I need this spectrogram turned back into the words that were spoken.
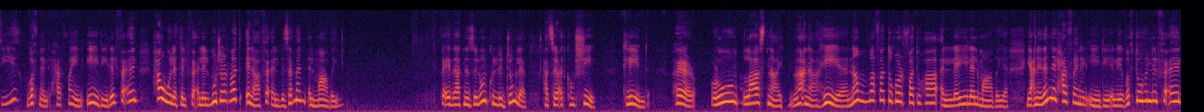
دي ضفنا حرفين إي دي للفعل. حولت الفعل المجرد إلى فعل بزمن الماضي. فإذا تنزلون كل الجملة حتصير عندكم شي. Cleaned her room last night. بمعنى هي نظفت غرفتها الليلة الماضية. يعني ذن الحرفين الإيدي اللي ضفتوهن للفعل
